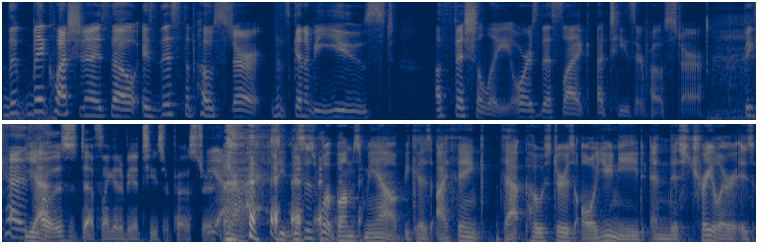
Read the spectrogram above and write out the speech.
The big question is though, is this the poster that's going to be used officially or is this like a teaser poster? Because Yeah. Oh, this is definitely going to be a teaser poster. Yeah. See, this is what bums me out because I think that poster is all you need, and this trailer is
